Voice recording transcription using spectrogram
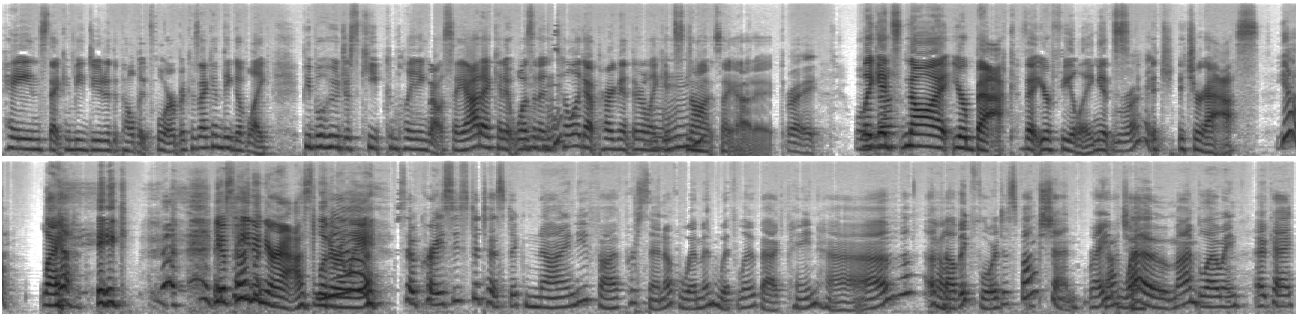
pains that can be due to the pelvic floor because I can think of like people who just keep complaining about sciatic and it wasn't Mm-hmm. until I got pregnant they're like it's not sciatic. right. Well, Like yeah. it's not your back that you're feeling. It's Right. it's, it's your ass. yeah. Like you have pain in your ass literally. Yeah. So crazy statistic: ninety-five percent of women with low back pain have a Pel- pelvic floor dysfunction. Right? Gotcha. Whoa, mind blowing. Okay,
